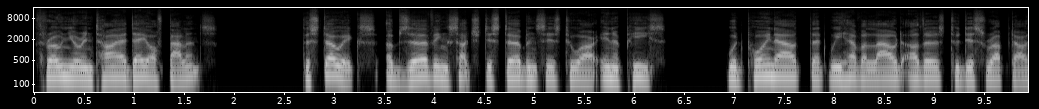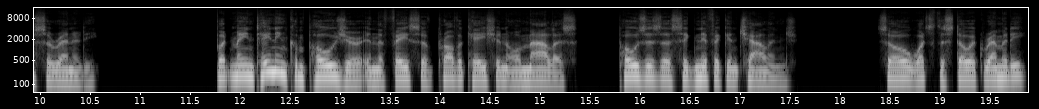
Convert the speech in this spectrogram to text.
thrown your entire day off balance? The Stoics, observing such disturbances to our inner peace, would point out that we have allowed others to disrupt our serenity. But maintaining composure in the face of provocation or malice poses a significant challenge. So, what's the Stoic remedy?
